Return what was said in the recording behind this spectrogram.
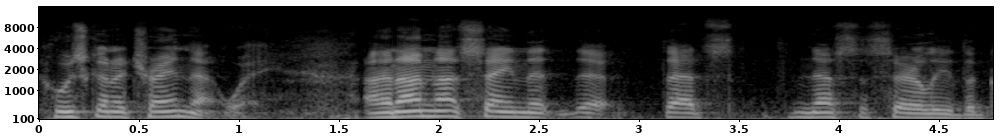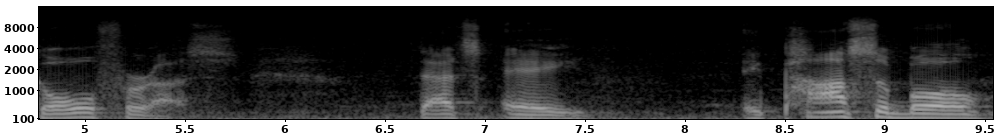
Who's going to train that way? And I'm not saying that, that that's necessarily the goal for us. That's a, a possible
